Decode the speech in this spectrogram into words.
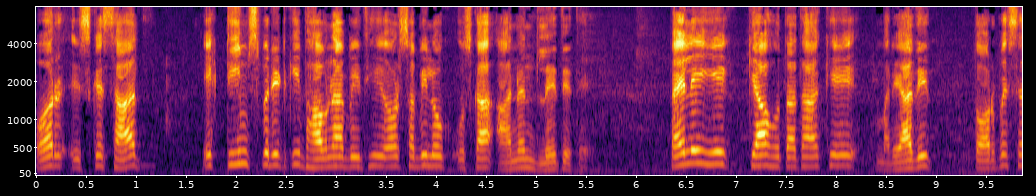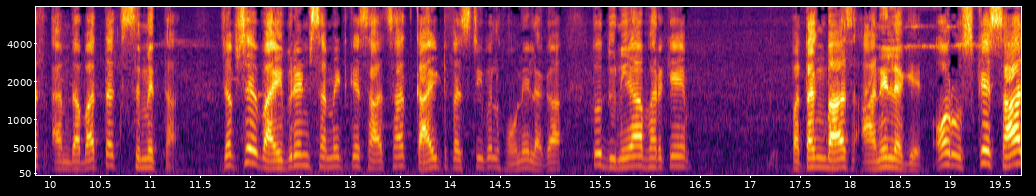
और इसके साथ एक टीम स्पिरिट की भावना भी थी और सभी लोग उसका आनंद लेते थे पहले ये क्या होता था कि मर्यादित तौर पे सिर्फ़ अहमदाबाद तक सीमित था। जब से वाइब्रेंट समिट के साथ साथ काइट फेस्टिवल होने लगा तो दुनिया भर के पतंगबाज आने लगे और उसके साथ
